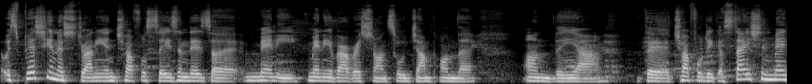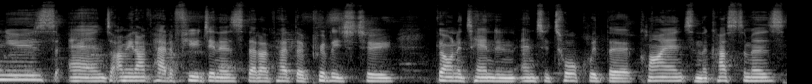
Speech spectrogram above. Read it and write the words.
especially in Australian truffle season, there's a many many of our restaurants will jump on the on the uh, the truffle degustation menus, and I mean I've had a few dinners that I've had the privilege to go and attend and, and to talk with the clients and the customers.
